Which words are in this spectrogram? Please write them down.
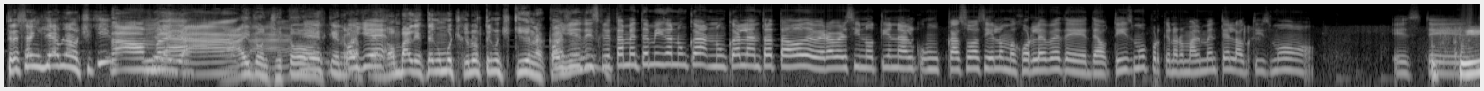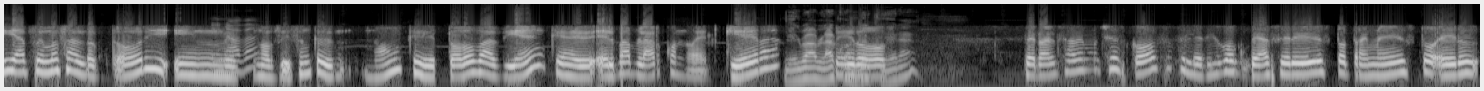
¿Tres años ya hablan los chiquillos? No, hombre, ya. Ay, Don Cheto. Sí, es que no, Oye. perdón, vale, tengo mucho que no tengo un chiquillo en la casa. Oye, discretamente, amiga, nunca, nunca le han tratado de ver a ver si no tiene algún caso así, a lo mejor leve de, de autismo, porque normalmente el autismo, este, Sí, ya fuimos al doctor y, y me- nada? nos dicen que no, que todo va bien, que él va a hablar cuando él quiera. Él va a hablar pero, cuando él quiera. Pero él sabe muchas cosas y le digo, ve a hacer esto, tráeme esto, él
